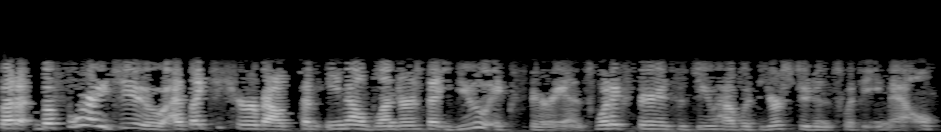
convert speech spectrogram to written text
But before I do, I'd like to hear about some email blunders that you experience. What experiences do you have with your students with email?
